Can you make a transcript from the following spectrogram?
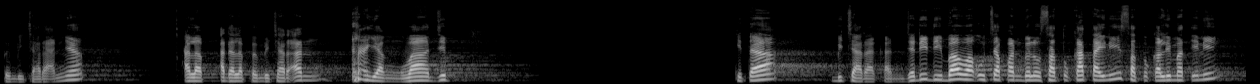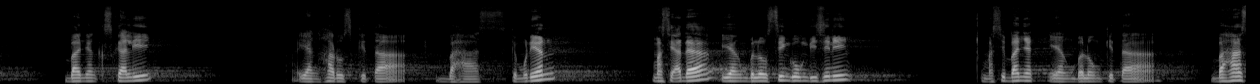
Pembicaraannya adalah pembicaraan yang wajib kita bicarakan. Jadi di bawah ucapan beliau satu kata ini, satu kalimat ini banyak sekali yang harus kita bahas. Kemudian masih ada yang belum singgung di sini. Masih banyak yang belum kita bahas.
